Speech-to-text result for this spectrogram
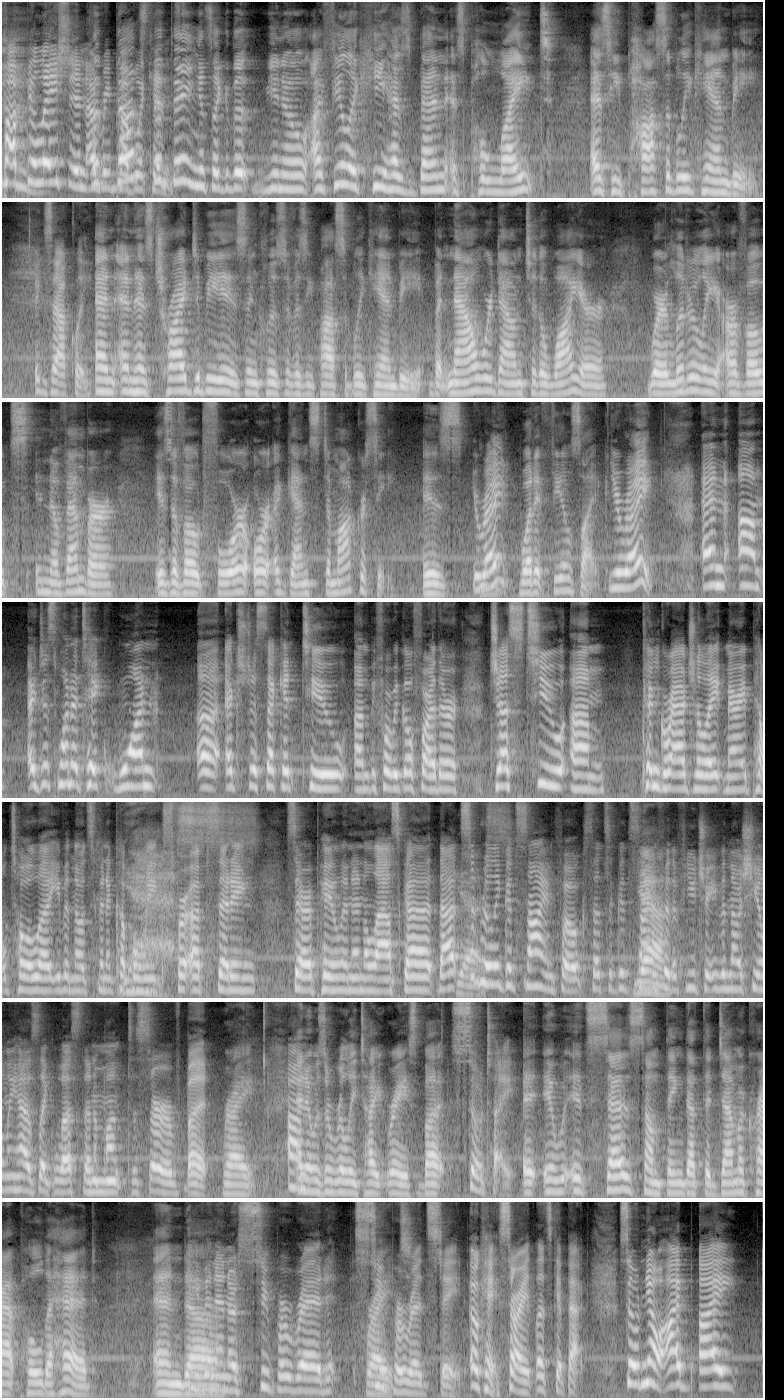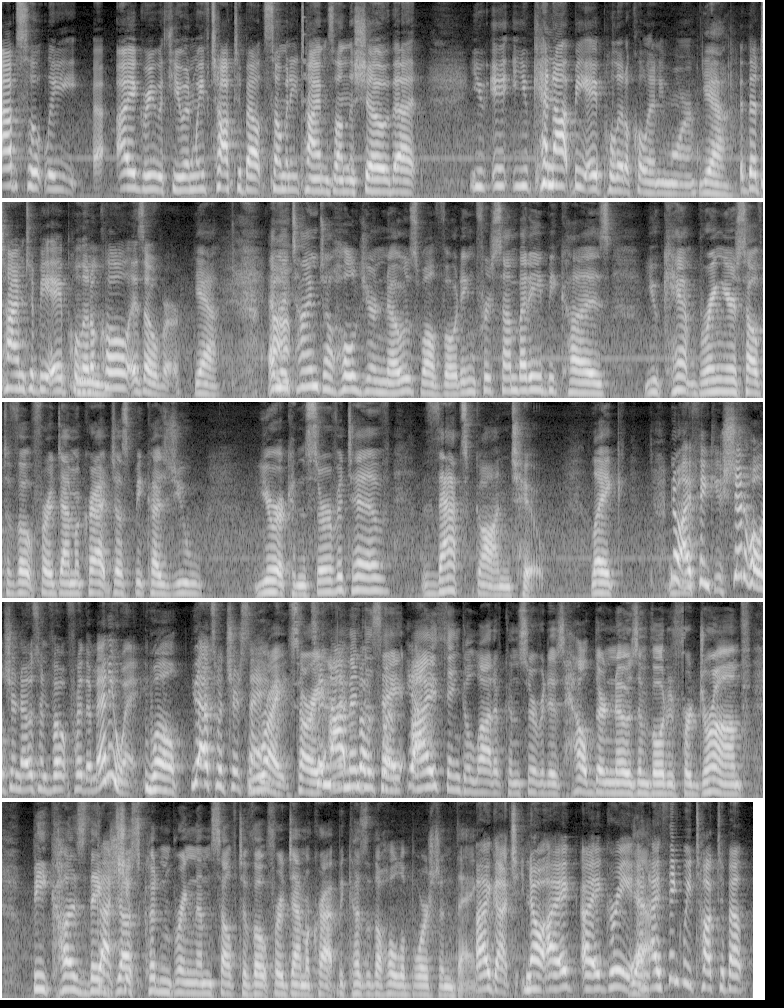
population of But Republicans. That's the thing. It's like the you know I feel like he has been as polite as he possibly can be, Exactly. and and has tried to be as inclusive as he possibly can be. But now we're down to the wire, where literally our votes in November is a vote for or against democracy. Is You're right. What it feels like. You're right. And um, I just want to take one uh, extra second to, um, before we go farther, just to um, congratulate Mary Peltola, even though it's been a couple weeks, for upsetting Sarah Palin in Alaska. That's Yes. a really good sign, folks. That's a good sign Yeah. for the future, even though she only has like less than a month to serve, but Right. Um, and it was a really tight race, but so tight. it, it, it says something that the Democrat pulled ahead. And uh, even in a super red, super Right. red state. Okay, sorry. Let's get back. So no, I I absolutely I agree with you, and we've talked about so many times on the show that you it, you cannot be apolitical anymore. Yeah. the time to be apolitical is over. Yeah. And Uh, the time to hold your nose while voting for somebody because you can't bring yourself to vote for a Democrat just because you you're a conservative, that's gone too. Like No, I think you should hold your nose and vote for them anyway. well, That's what you're saying. right, sorry. I meant to vote for- say yeah. I think a lot of conservatives held their nose and voted for Trump because they Got you. just couldn't bring themselves to vote for a Democrat because of the whole abortion thing. I got you. No, I I agree, Yeah. and I think we talked about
